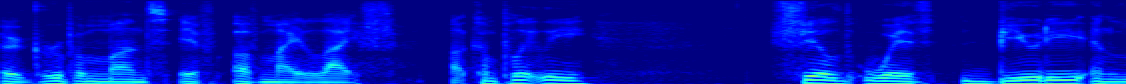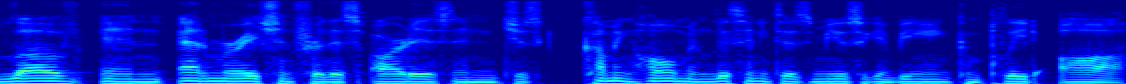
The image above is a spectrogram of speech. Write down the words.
or group of months if of my life. Uh, completely filled with beauty and love and admiration for this artist and just coming home and listening to his music and being in complete awe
